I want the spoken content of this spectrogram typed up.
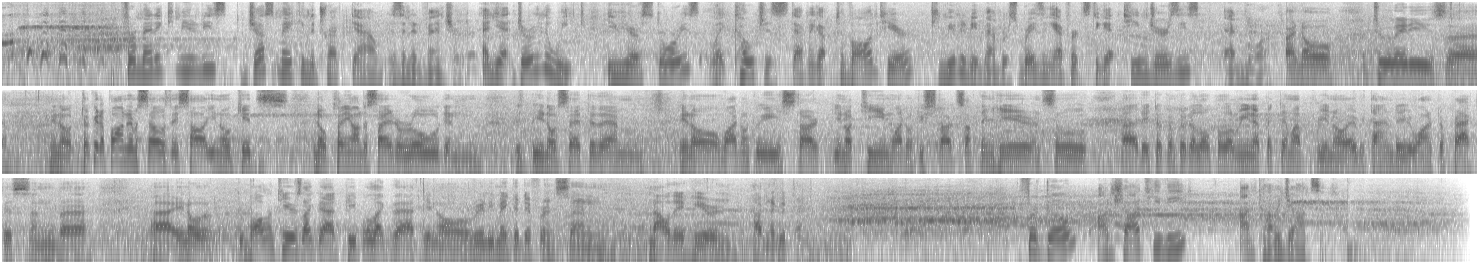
For many communities, just making the trek down is an adventure. And yet during the week, you hear of stories like coaches stepping up to volunteer, community members raising efforts to get team jerseys, and more. I know two ladies, uh, you know, took it upon themselves. They saw, you know, kids, you know, playing on the side of the road and, you know, said to them, you know, why don't we start, you know, team, why don't we start something here? And so uh, they took them to the local arena, picked them up, you know, every time they wanted to practice and, uh, uh, you know, volunteers like that, people like that, you know, really make a difference. And now they're here and having a good time. For Go on Shaw TV, I'm Tommy Johnson.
